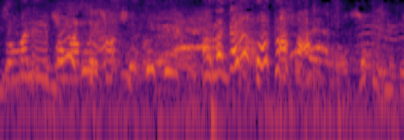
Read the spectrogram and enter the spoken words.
Bumali po ako. Arang ka! Batiin ko.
